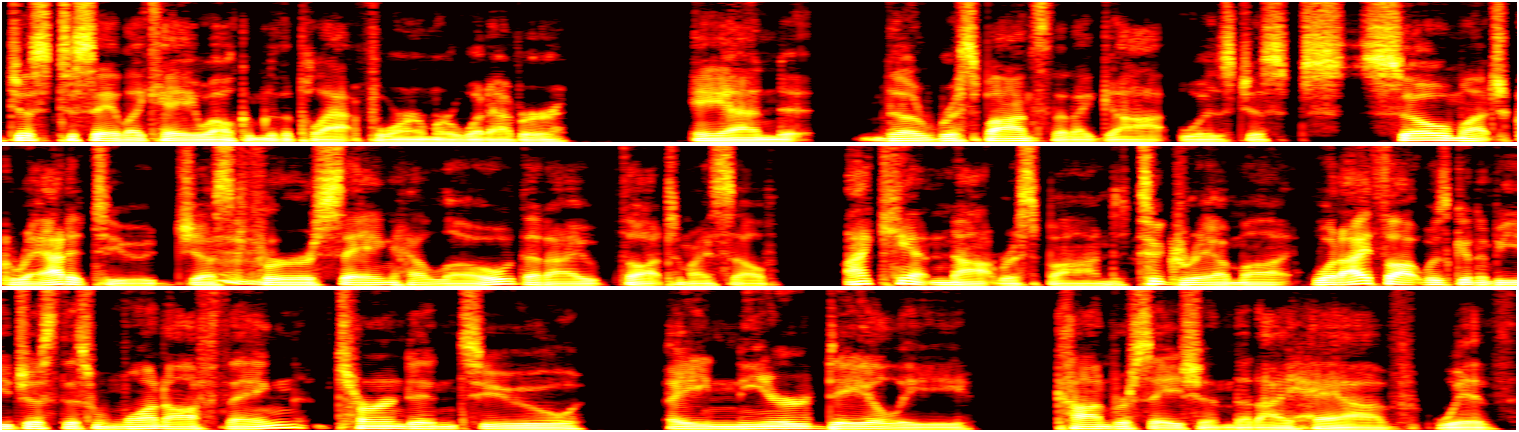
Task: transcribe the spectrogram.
just to say like, Hey, welcome to the platform or whatever. And the response that I got was just so much gratitude just Hmm. for saying hello that I thought to myself, I can't not respond to grandma. What I thought was going to be just this one off thing turned into a near daily conversation that I have with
